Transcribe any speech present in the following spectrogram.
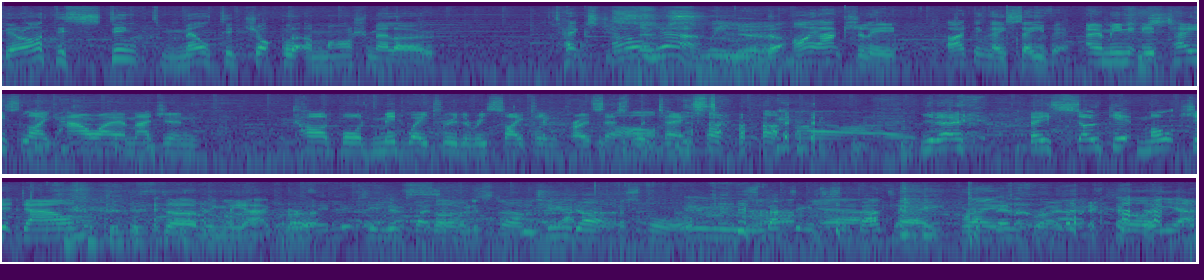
there are distinct melted chocolate and marshmallow textures Oh, so yeah. sweet. Yeah. that I actually, I think they save it. I mean, it tastes like how I imagine cardboard midway through the recycling process would oh. taste. you know, they soak it, mulch it down. Disturbingly accurate. It literally looks like So someone disturbing. chewed up a s'more, spat it into some batter, okay, great. then fried it. Oh yeah.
